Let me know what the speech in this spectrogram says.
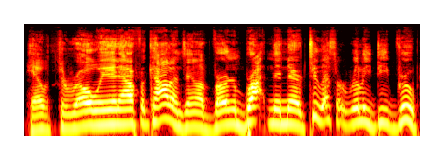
he'll throw in Alfred Collins and Vernon Broughton in there too. That's a really deep group.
